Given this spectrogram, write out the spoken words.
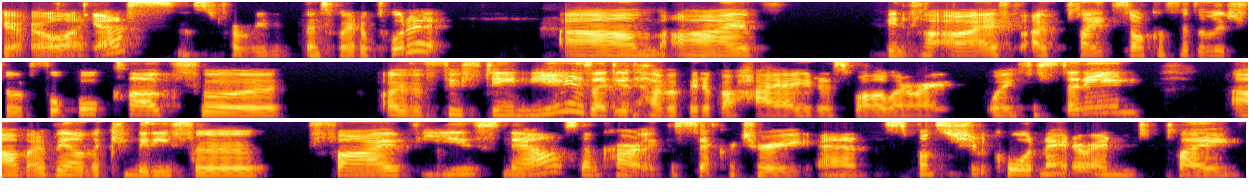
girl, I guess. That's probably the best way to put it. I've been I've, I've played soccer for the Litchfield Football Club for over 15 years. I did have a bit of a hiatus while I went away for studying. Um, I've been on the committee for five years now. So I'm currently the secretary and sponsorship coordinator and play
